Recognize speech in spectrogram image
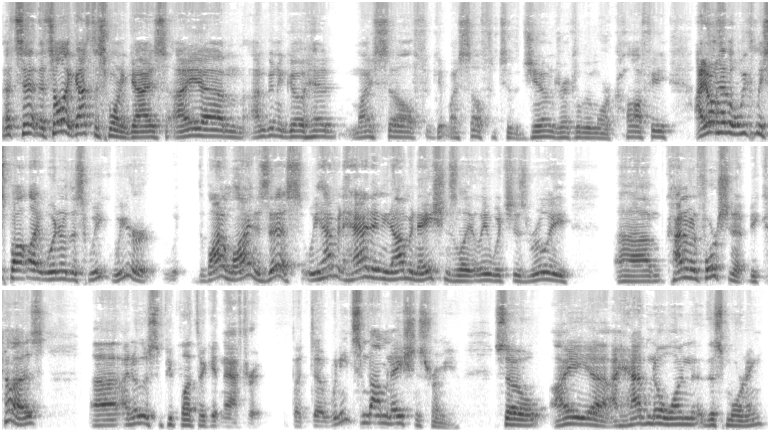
that's it. That's all I got this morning, guys. I um I'm going to go ahead myself get myself into the gym, drink a little bit more coffee. I don't have a weekly spotlight winner this week. We are the bottom line is this: we haven't had any nominations lately, which is really um, kind of unfortunate because uh, I know there's some people out there getting after it, but uh, we need some nominations from you. So I uh, I have no one this morning,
